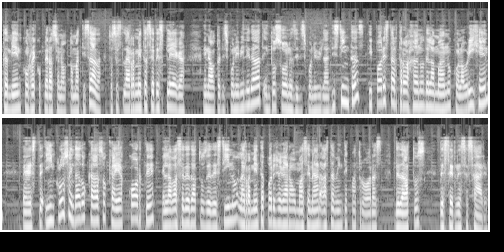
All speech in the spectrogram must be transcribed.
también con recuperación automatizada. Entonces la herramienta se despliega en alta disponibilidad en dos zonas de disponibilidad distintas y por estar trabajando de la mano con la origen, este, incluso en dado caso que haya corte en la base de datos de destino, la herramienta puede llegar a almacenar hasta 24 horas de datos de ser necesario.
